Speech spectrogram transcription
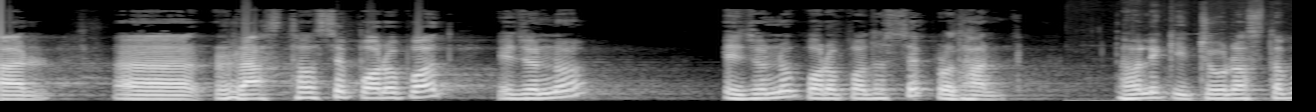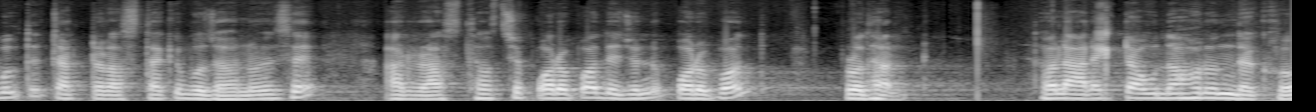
আর রাস্তা হচ্ছে পরপদ, এজন্য এজন্য পরপদ হচ্ছে প্রধান। তাহলে কি চৌরাস্তা বলতে চারটা রাস্তাকে বোঝানো হয়েছে, আর রাস্তা হচ্ছে পরপদ, এজন্য পরপদ প্রধান। তাহলে আরেকটা উদাহরণ দেখো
